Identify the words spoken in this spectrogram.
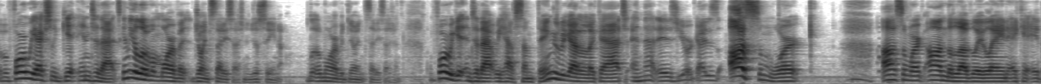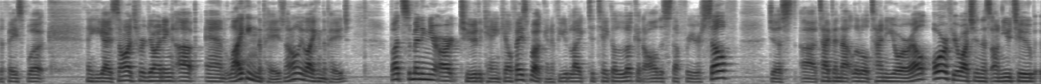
But before we actually get into that, it's going to be a little bit more of a joint study session, just so you know. A little more of a joint study session. Before we get into that, we have some things we got to look at, and that is your guys' awesome work. Awesome work on the lovely lane, aka the Facebook. Thank you guys so much for joining up and liking the page. Not only liking the page, but submitting your art to the KNKL Facebook. And if you'd like to take a look at all this stuff for yourself, just uh, type in that little tiny URL, or if you're watching this on YouTube,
